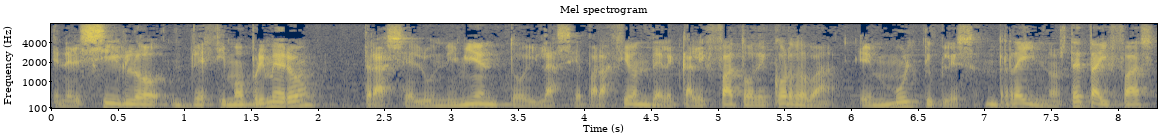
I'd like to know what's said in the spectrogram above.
En el siglo XI, tras el hundimiento y la separación del califato de Córdoba en múltiples reinos de taifas,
